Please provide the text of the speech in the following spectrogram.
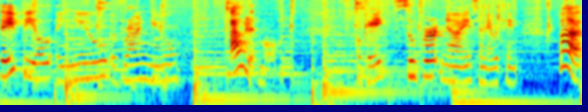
They built a new, a brand new outlet mall. Okay, super nice and everything, but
